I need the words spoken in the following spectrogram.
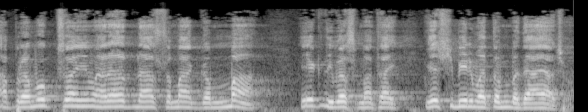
આ પ્રમુખ સ્વામી મહારાજના સમાગમમાં એક દિવસમાં થાય. એ શિબિરમાં તમે બધા આવ્યા છો.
